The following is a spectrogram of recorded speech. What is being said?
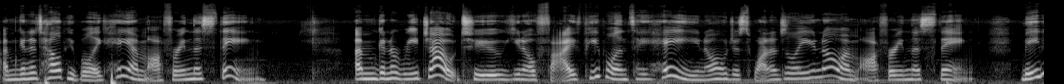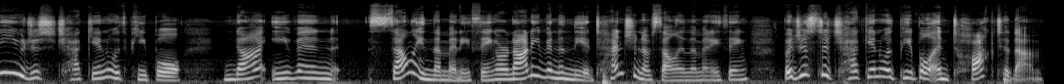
I'm going to tell people, like, hey, I'm offering this thing. I'm going to reach out to, you know, five people and say, hey, you know, just wanted to let you know I'm offering this thing. Maybe you just check in with people, not even selling them anything or not even in the intention of selling them anything, but just to check in with people and talk to them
